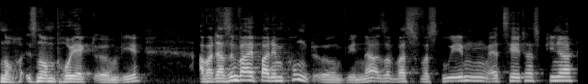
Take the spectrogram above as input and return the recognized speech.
noch, ist noch ein Projekt irgendwie. Aber da sind wir halt bei dem Punkt irgendwie, ne? Also was, was du eben erzählt hast, Pina,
